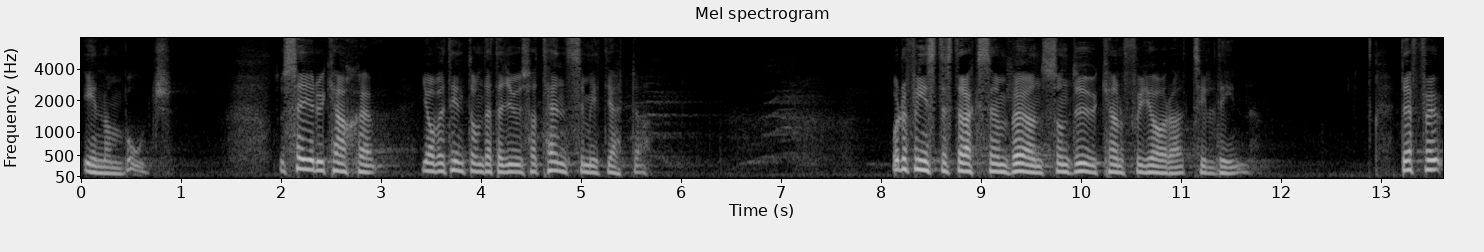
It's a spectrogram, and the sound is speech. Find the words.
inombords. Så säger du kanske, jag vet inte om detta ljus har tänts i mitt hjärta. Och då finns det strax en bön som du kan få göra till din. Därför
